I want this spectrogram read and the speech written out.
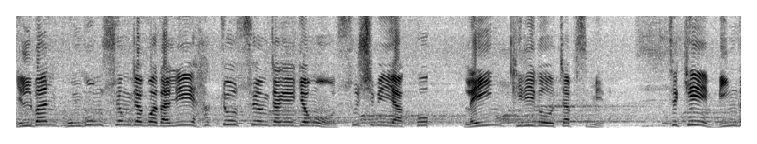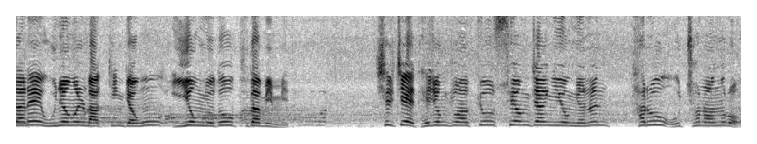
일반 공공 수영장과 달리 학교 수영장의 경우 수심이 얕고 레인 길이도 짧습니다. 특히 민간에 운영을 맡긴 경우 이용료도 부담입니다. 실제 대정중학교 수영장 이용료는 하루 5천 원으로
